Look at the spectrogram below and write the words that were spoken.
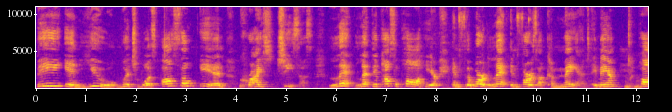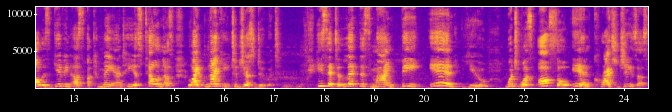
be in you, which was also in Christ Jesus. Let, let the Apostle Paul here, and the word let infers a command. Amen. Mm-hmm. Paul is giving us a command. He is telling us, like Nike, to just do it. Mm-hmm. He said to let this mind be in you, which was also in Christ Jesus.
